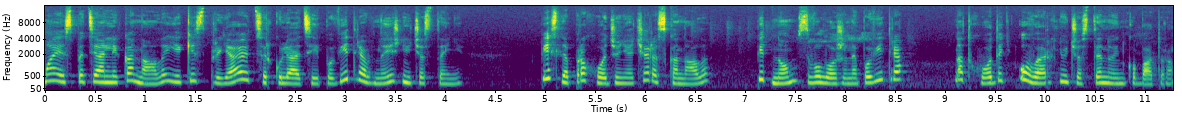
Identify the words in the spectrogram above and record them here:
Має спеціальні канали, які сприяють циркуляції повітря в нижній частині. Після проходження через канали під дном зволожене повітря надходить у верхню частину інкубатора.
